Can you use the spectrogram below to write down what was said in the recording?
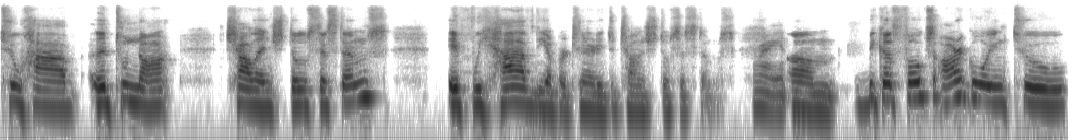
to have uh, to not challenge those systems if we have the opportunity to challenge those systems. Right. Um, because folks are going to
